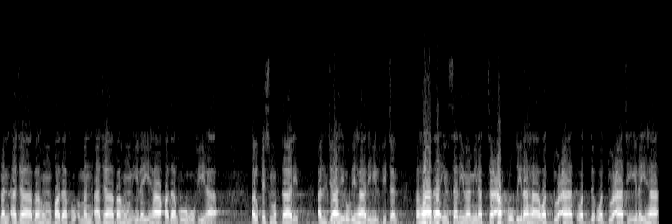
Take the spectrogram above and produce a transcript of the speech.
من أجابهم, قذف من أجابهم إليها قذفوه فيها. القسم الثالث الجاهل بهذه الفتن. فهذا إن سلم من التعرض لها والدعاة, والدعاة إليها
